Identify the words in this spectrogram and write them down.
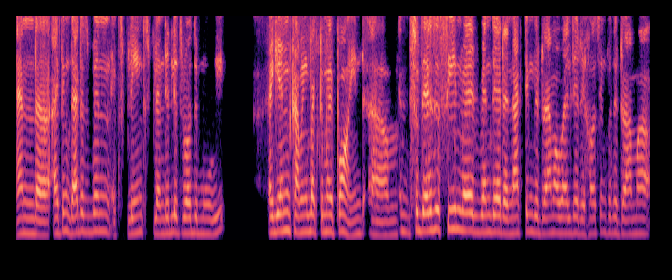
and uh, i think that has been explained splendidly throughout the movie. Again coming back to my point um, so there is a scene where when they're enacting the drama while they're rehearsing for the drama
